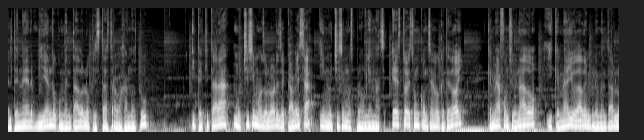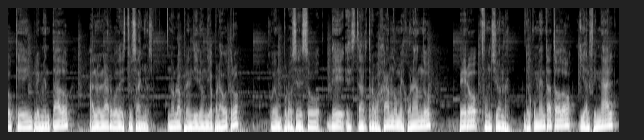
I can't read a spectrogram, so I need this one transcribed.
el tener bien documentado lo que estás trabajando tú y te quitará muchísimos dolores de cabeza y muchísimos problemas. Esto es un consejo que te doy, que me ha funcionado y que me ha ayudado a implementar lo que he implementado a lo largo de estos años. No lo aprendí de un día para otro, fue un proceso de estar trabajando, mejorando, pero funciona. Documenta todo y al final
